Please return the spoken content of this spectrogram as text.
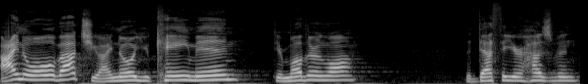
I know all about you. I know you came in, your mother in law, the death of your husband,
